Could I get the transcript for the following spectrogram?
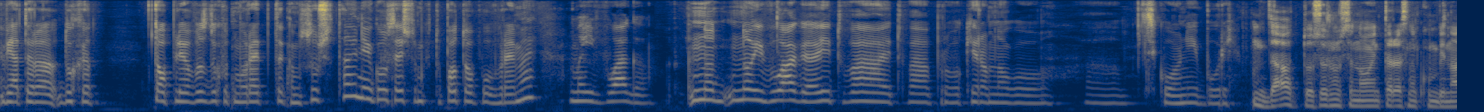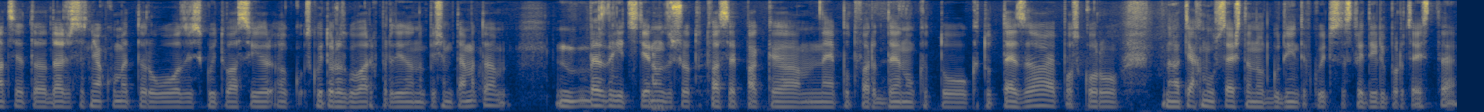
вятъра духа топлия въздух от моретата към сушата, ние го усещаме като по-топло време. Ма и влага. Но, но и влага и това, и това провокира много циклони и бури. Да, то всъщност е много интересна комбинацията, даже с някои метеоролози, с които аз си, с които разговарях преди да напишем темата, без да ги цитирам, защото това все пак не е потвърдено като, като теза, е по-скоро на тяхно усещане от годините, в които са следили процесите.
